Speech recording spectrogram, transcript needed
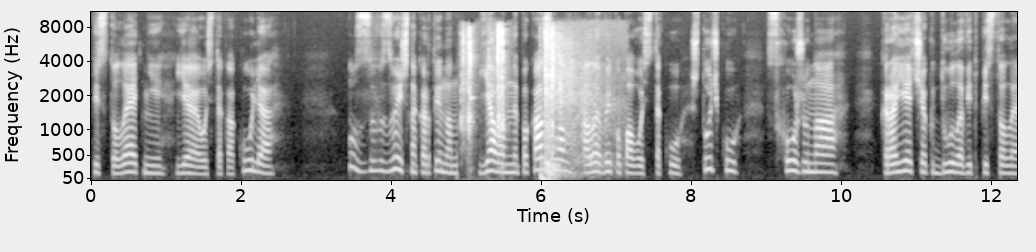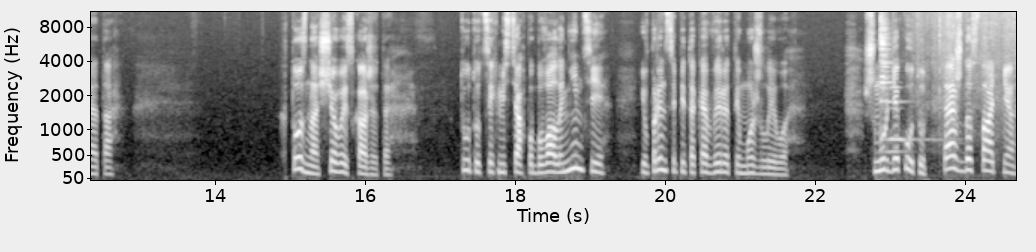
пістолетні, є ось така куля. Ну, звична картина. Я вам не показував, але викопав ось таку штучку, схожу на краєчок дула від пістолета. Хто знає, що ви скажете? Тут у цих місцях побували німці, і в принципі таке вирити можливо. Шмурдяку тут теж достатньо.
